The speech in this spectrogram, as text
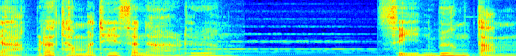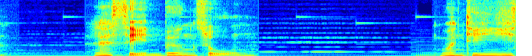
จากพระธรรมเทศนาเรื่อง ศีลเบื้องต่ำและศีลเบื้องสูง วันที่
